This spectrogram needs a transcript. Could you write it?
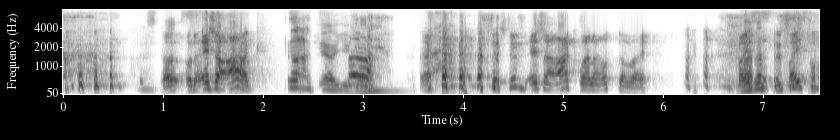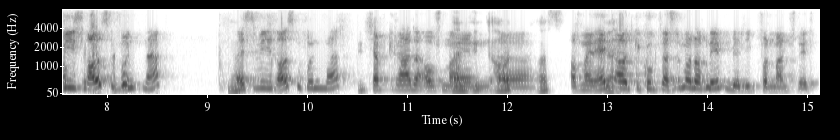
Oder Azure Arc. Ah, there you go. Stimmt, Azure Arc war da auch dabei. Weißt, du, weißt du, wie ich es rausgefunden habe? Ja? Weißt du, wie ich rausgefunden habe? Ich habe gerade auf mein, Handout, äh, auf mein Handout ja. geguckt, was immer noch neben mir liegt von Manfred.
